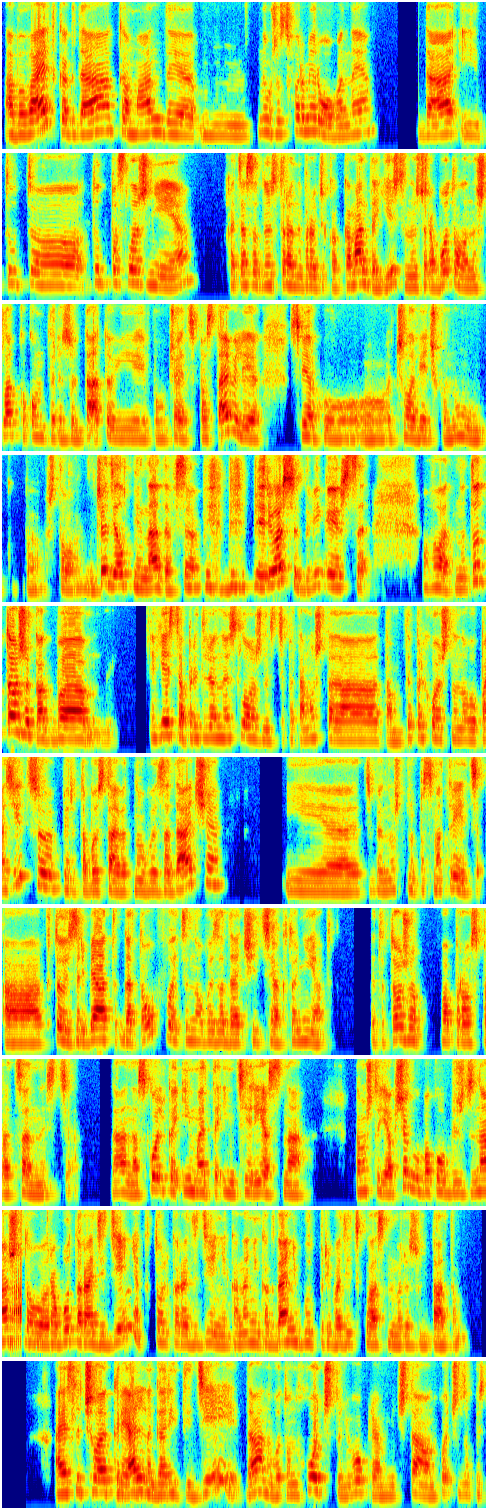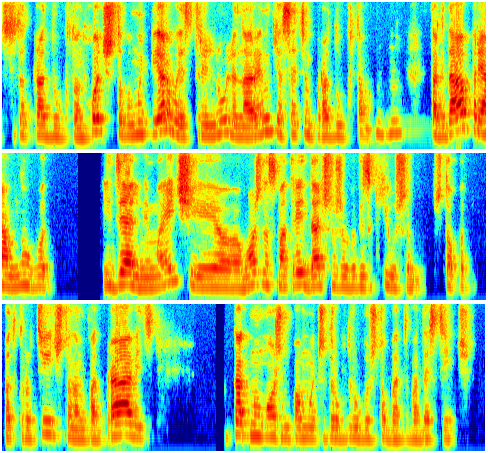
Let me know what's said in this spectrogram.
А бывает, когда команды ну, уже сформированные, да, и тут, э, тут посложнее, Хотя, с одной стороны, вроде как команда есть, она же работала, нашла к какому-то результату, и, получается, поставили сверху э, человечку, ну, как бы, что, ничего делать не надо, все, берешь и двигаешься. Вот. Но тут тоже как бы есть определенные сложности, потому что там ты приходишь на новую позицию, перед тобой ставят новые задачи, и тебе нужно посмотреть, а кто из ребят готов в эти новые задачи идти, а кто нет. Это тоже вопрос про ценности, да, насколько им это интересно, Потому что я вообще глубоко убеждена, что работа ради денег, только ради денег, она никогда не будет приводить к классным результатам. А если человек реально горит идеей, да, ну вот он хочет, у него прям мечта, он хочет запустить этот продукт, он хочет, чтобы мы первые стрельнули на рынке с этим продуктом, mm-hmm. тогда прям, ну вот, идеальный матч, и э, можно смотреть дальше уже в execution, что под, подкрутить, что нам подправить, как мы можем помочь друг другу, чтобы этого достичь.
